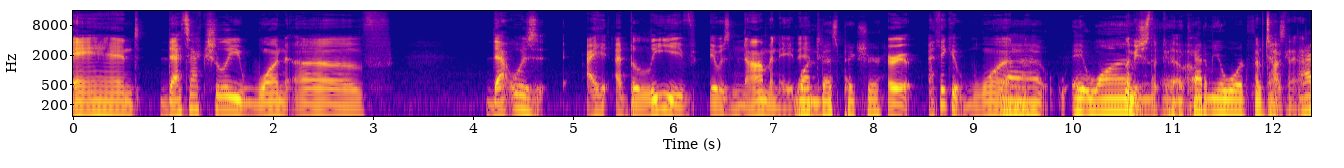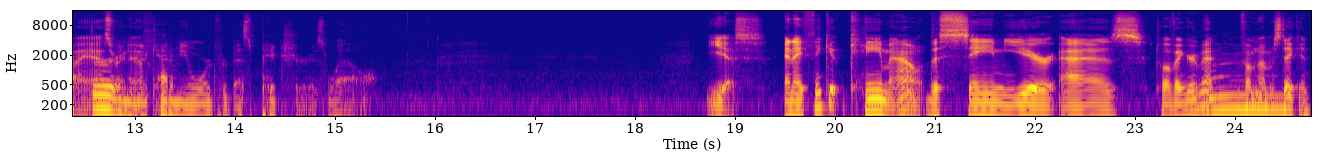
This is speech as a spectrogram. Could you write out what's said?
And that's actually one of that was I I believe it was nominated One Best Picture. or I think it won. Uh, it won Let me just look it an up. Academy Award for I'm Best talking out my Actor right and an. Academy Award for Best Picture as well. Yes. And I think it came out the same year as 12 Angry Men, if I'm not mistaken.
